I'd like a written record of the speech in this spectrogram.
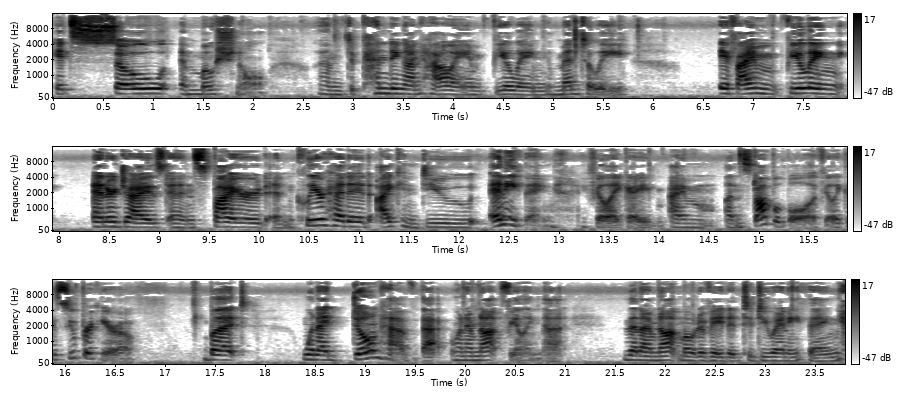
it's so emotional. Um, depending on how I am feeling mentally, if I'm feeling energized and inspired and clear-headed, I can do anything. I feel like I, I'm unstoppable. I feel like a superhero. But when I don't have that, when I'm not feeling that, then I'm not motivated to do anything.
